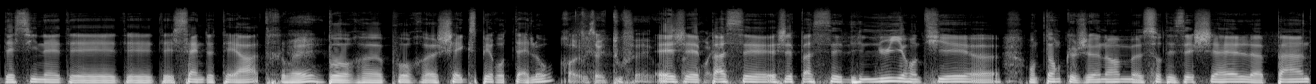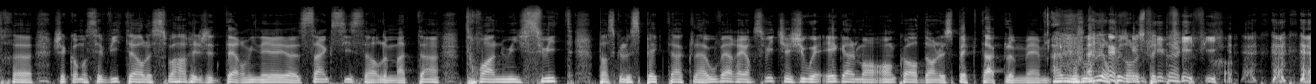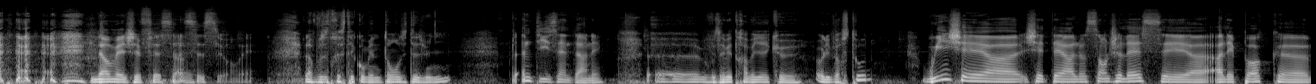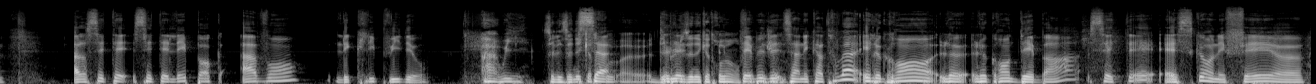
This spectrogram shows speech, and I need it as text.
dessiné des, des, des, scènes de théâtre pour, pour Shakespeare Othello. Oh, vous avez tout fait. Et j'ai passé, passé des nuits entières en tant que jeune homme sur des échelles peintre. Euh, j'ai commencé 8 heures le soir et j'ai terminé 5-6 euh, heures le matin, trois nuits suite parce que le spectacle a ouvert. Et ensuite, j'ai joué également encore dans le spectacle même. Ah, vous jouiez en plus dans le spectacle Non, mais j'ai fait ça, c'est sûr. Alors, vous êtes resté combien de temps aux États-Unis? Une dizaine d'années. Euh, vous avez travaillé avec Oliver Stone? Oui, j'étais à Los Angeles et à l'époque. alors, c'était l'époque avant les clips vidéo. Ah oui, c'est les années 80, euh, début des années 80 en Début des années 80 et le grand, le, le grand débat c'était est-ce qu'en effet euh,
